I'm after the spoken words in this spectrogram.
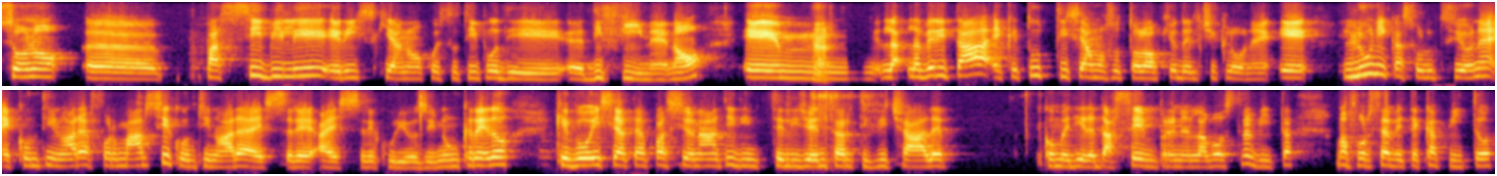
sono eh, passibili e rischiano questo tipo di, eh, di fine, no? E, eh. la, la, verità è che tutti siamo sotto l'occhio del ciclone e l'unica soluzione è continuare a formarsi e continuare a essere, a essere curiosi. Non credo che voi siate appassionati di intelligenza artificiale come dire, da sempre nella vostra vita, ma forse avete capito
